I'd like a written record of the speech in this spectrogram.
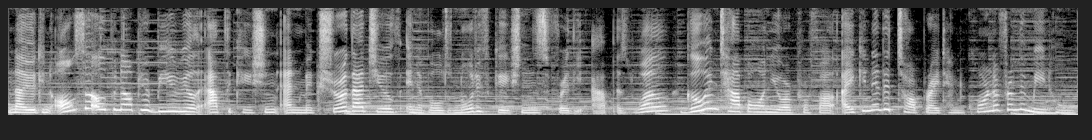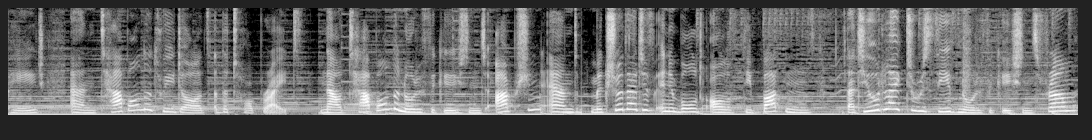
Now you can also open up your BeReal application and make sure that you've enabled notifications for the app as well. Go and tap on your profile icon in the top right hand corner from the main home page and tap on the three dots at the top right. Now tap on the notifications option and make sure that you've enabled all of the buttons that you would like to receive notifications from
